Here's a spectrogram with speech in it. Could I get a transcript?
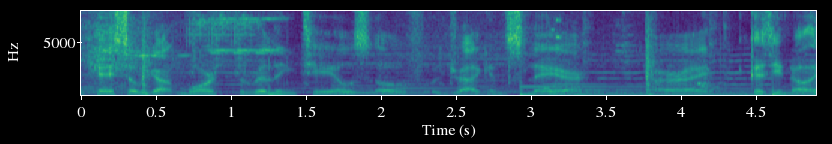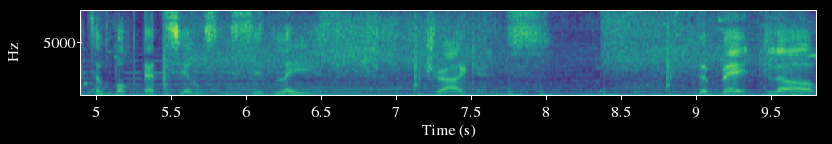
Okay, so we got more thrilling tales of Dragon Slayer. Alright. Because you know, it's a book that slays, slays dragons. Debate Club.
